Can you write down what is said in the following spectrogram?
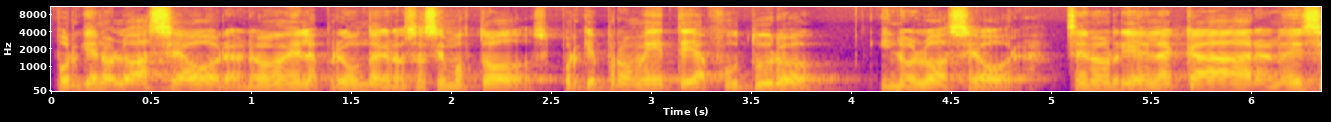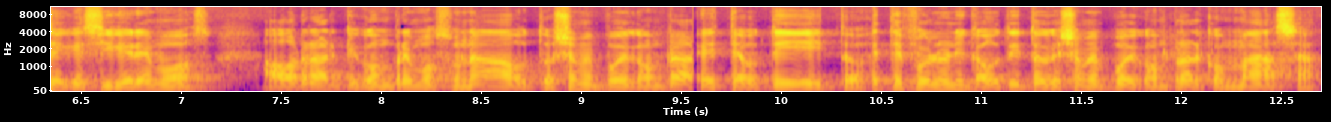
¿Por qué no lo hace ahora? ¿no? Es la pregunta que nos hacemos todos. ¿Por qué promete a futuro y no lo hace ahora? Se nos ríe en la cara, nos dice que si queremos ahorrar que compremos un auto, yo me puedo comprar este autito. Este fue el único autito que yo me puedo comprar con masa.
